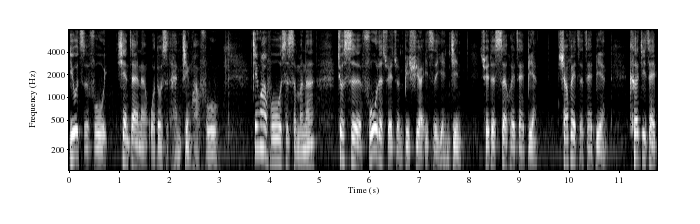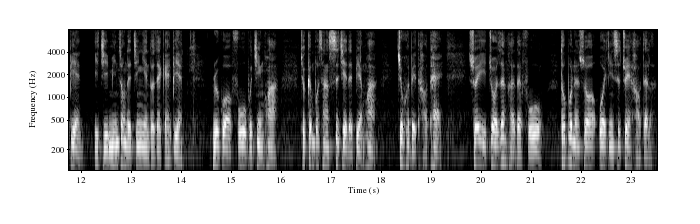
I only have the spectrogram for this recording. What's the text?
优质服务，现在呢，我都是谈进化服务。进化服务是什么呢？就是服务的水准必须要一直演进，随着社会在变。消费者在变，科技在变，以及民众的经验都在改变。如果服务不进化，就跟不上世界的变化，就会被淘汰。所以做任何的服务都不能说我已经是最好的了，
